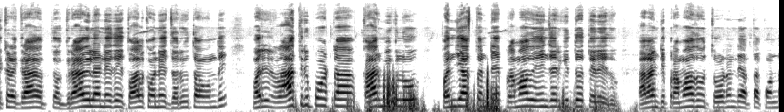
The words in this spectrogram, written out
ఇక్కడ గ్రా గ్రావెల్ అనేది తోలకం అనేది జరుగుతూ ఉంది. మరి రాత్రిపూట కార్మికులు పనిచేస్తుంటే ప్రమాదం ఏం జరిగిద్దో తెలియదు. అలాంటి ప్రమాదం చూడండి అంత కొండ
